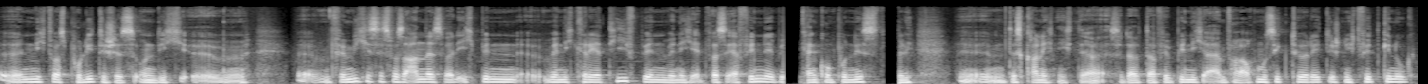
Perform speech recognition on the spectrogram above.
äh, nicht was Politisches und ich, äh, äh, für mich ist es was anderes, weil ich bin, wenn ich kreativ bin, wenn ich etwas erfinde, bin ich kein Komponist. Ich, äh, das kann ich nicht. Ja. Also da, dafür bin ich einfach auch musiktheoretisch nicht fit genug.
